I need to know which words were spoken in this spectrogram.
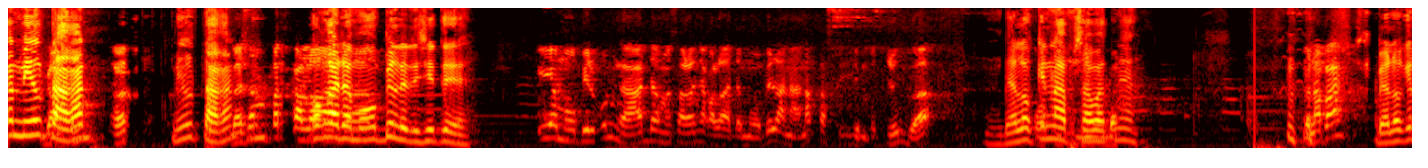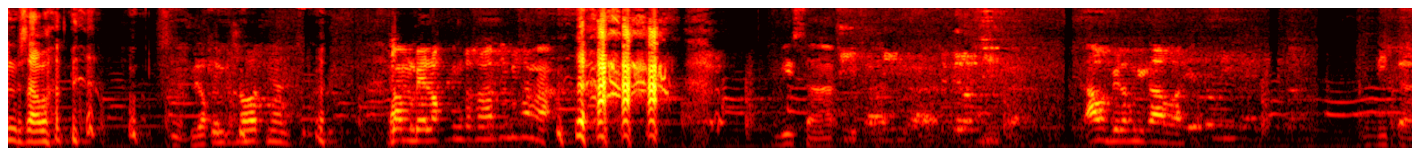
kan Milta kan? sempet. Milta kan? Sempet kalau Oh nggak ada mobil ya di situ ya? Iya mobil pun nggak ada masalahnya kalau ada mobil anak-anak pasti jemput juga. Belokin lah pesawatnya. Kenapa? Belokin pesawatnya. Belokin pesawatnya. Bang belokin pesawatnya bisa nggak? Bisa, bisa. Apa bilang Mika apa? Mika.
